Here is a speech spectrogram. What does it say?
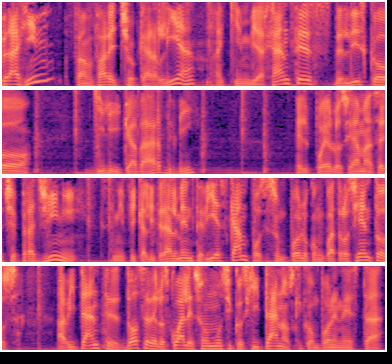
Ibrahim, fanfare Chocarlía, aquí en Viajantes, del disco Gili Gabardi. El pueblo se llama Seche Pragini, que significa literalmente 10 campos. Es un pueblo con 400 habitantes, 12 de los cuales son músicos gitanos que componen esta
